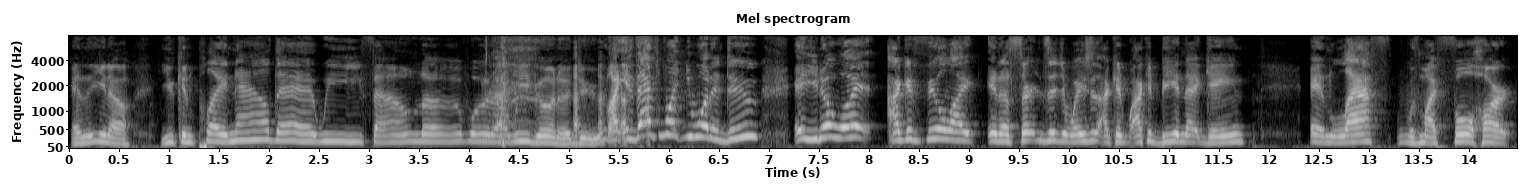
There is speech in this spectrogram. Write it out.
and you know you can play now that we found love. What are we gonna do? like if that's what you want to do, and you know what, I could feel like in a certain situation, I could I could be in that game and laugh with my full heart,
